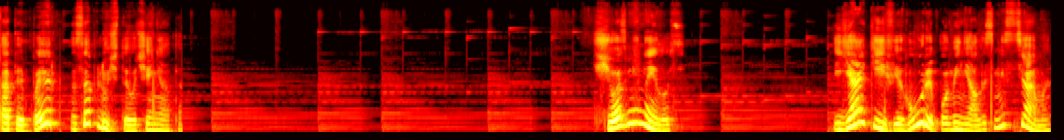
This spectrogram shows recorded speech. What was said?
А тепер заплющте оченята. Що змінилось? Які фігури помінялись місцями?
